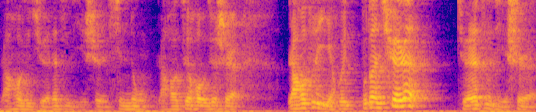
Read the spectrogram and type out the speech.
然后就觉得自己是心动，然后最后就是，然后自己也会不断确认，觉得自己是。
